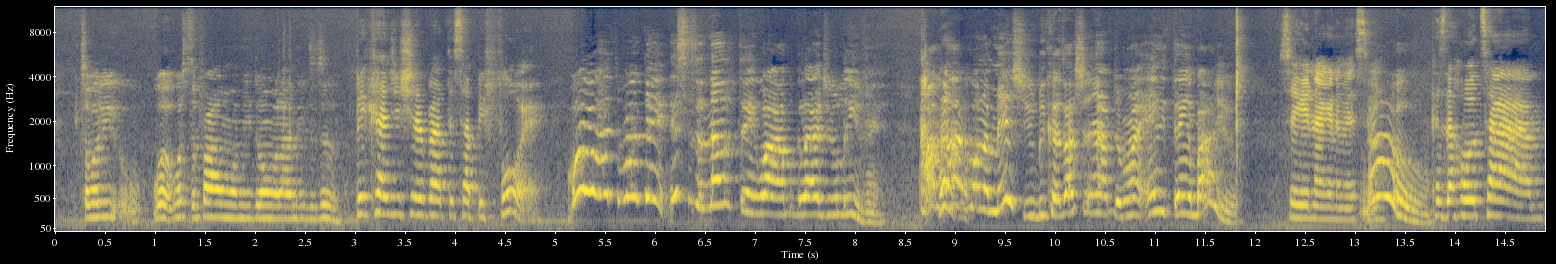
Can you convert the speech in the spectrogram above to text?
So what do you? What, what's the problem with me doing what I need to do? because you should have brought this up before. Why do I have to run things? This is another thing why I'm glad you're leaving. I'm not gonna miss you because I shouldn't have to run anything by you. So you're not gonna miss me. No, Cause the whole time,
